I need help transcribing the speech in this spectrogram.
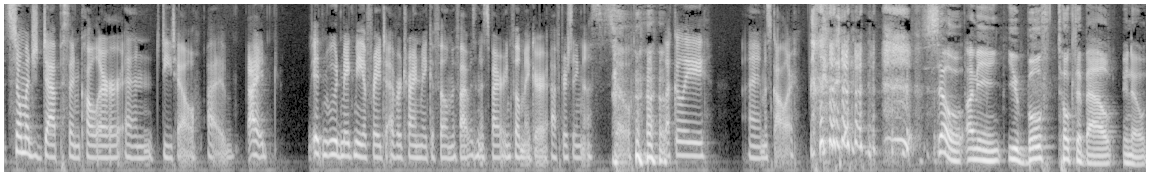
so much depth and color and detail. I, I, it would make me afraid to ever try and make a film if I was an aspiring filmmaker after seeing this. So, luckily, I am a scholar. so, I mean, you both talked about, you know,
